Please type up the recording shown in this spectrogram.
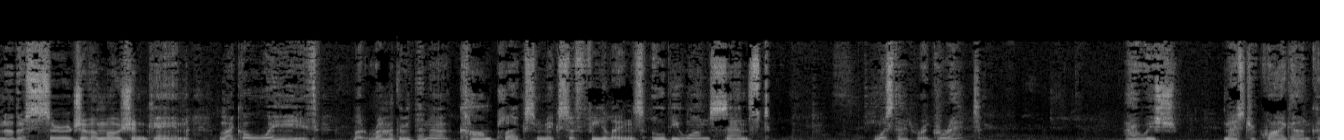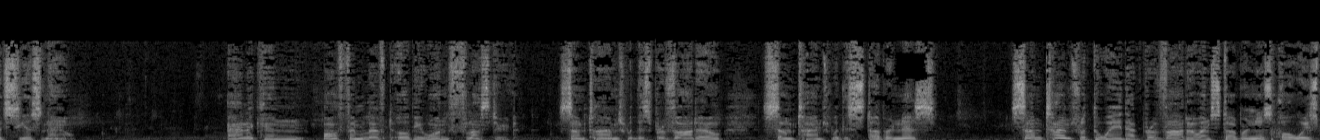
Another surge of emotion came, like a wave, but rather than a complex mix of feelings, Obi-Wan sensed. Was that regret? I wish Master Qui-Gon could see us now. Anakin often left Obi-Wan flustered, sometimes with his bravado, sometimes with his stubbornness, sometimes with the way that bravado and stubbornness always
